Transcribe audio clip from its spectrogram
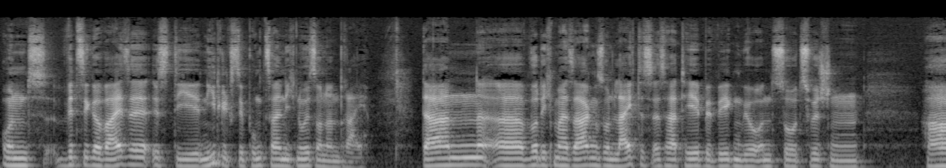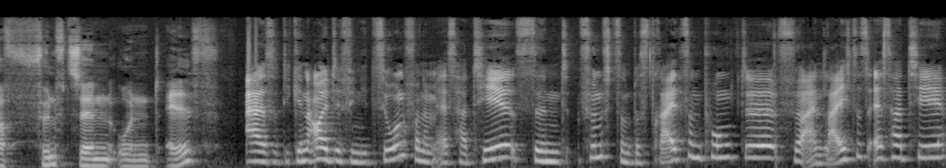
und witzigerweise ist die niedrigste Punktzahl nicht 0, sondern 3. Dann äh, würde ich mal sagen, so ein leichtes SHT bewegen wir uns so zwischen Ah, 15 und 11. Also die genaue Definition von einem SHT sind 15 bis 13 Punkte für ein leichtes SHT,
